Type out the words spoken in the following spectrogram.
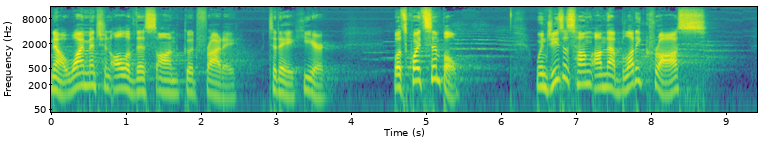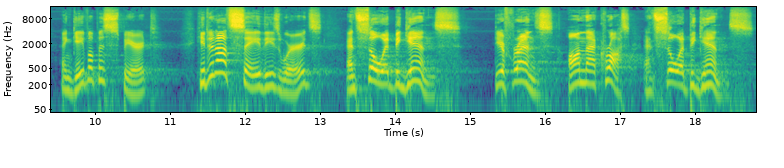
Now, why mention all of this on Good Friday today, here? Well, it's quite simple. When Jesus hung on that bloody cross and gave up his spirit, he did not say these words, and so it begins. dear friends, on that cross. And so it begins.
